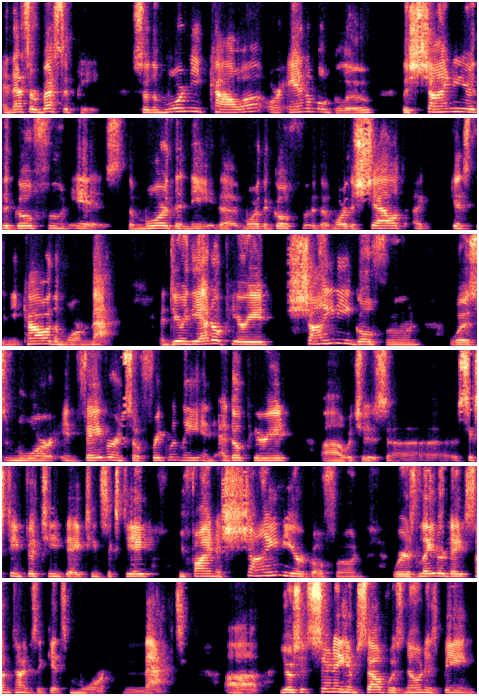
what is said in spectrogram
and that's a recipe. So the more nikawa or animal glue, the shinier the gofun is. The more the the more the gofun, the more the shell against the nikawa, the more matte. And during the Edo period, shiny gofun was more in favor, and so frequently in Edo period, uh, which is uh, 1615 to 1868, you find a shinier gofun, whereas later dates sometimes it gets more matte. Uh, Yoshitsune himself was known as being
